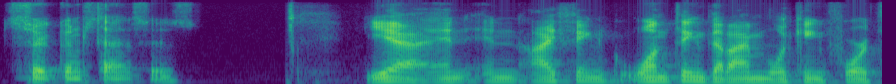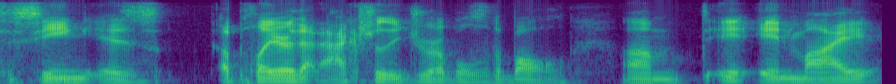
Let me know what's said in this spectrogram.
circumstances. Yeah, and and I think one thing that I'm looking forward to seeing is a player that actually dribbles the ball. Um, in my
